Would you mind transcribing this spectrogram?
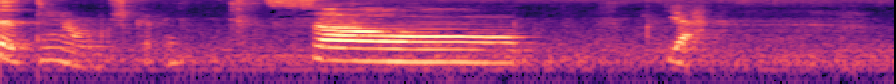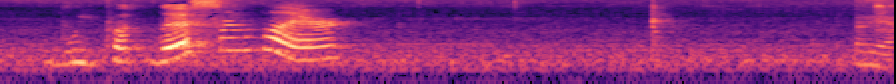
is, no, I'm just kidding. So, put this in there. Oh, yeah.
